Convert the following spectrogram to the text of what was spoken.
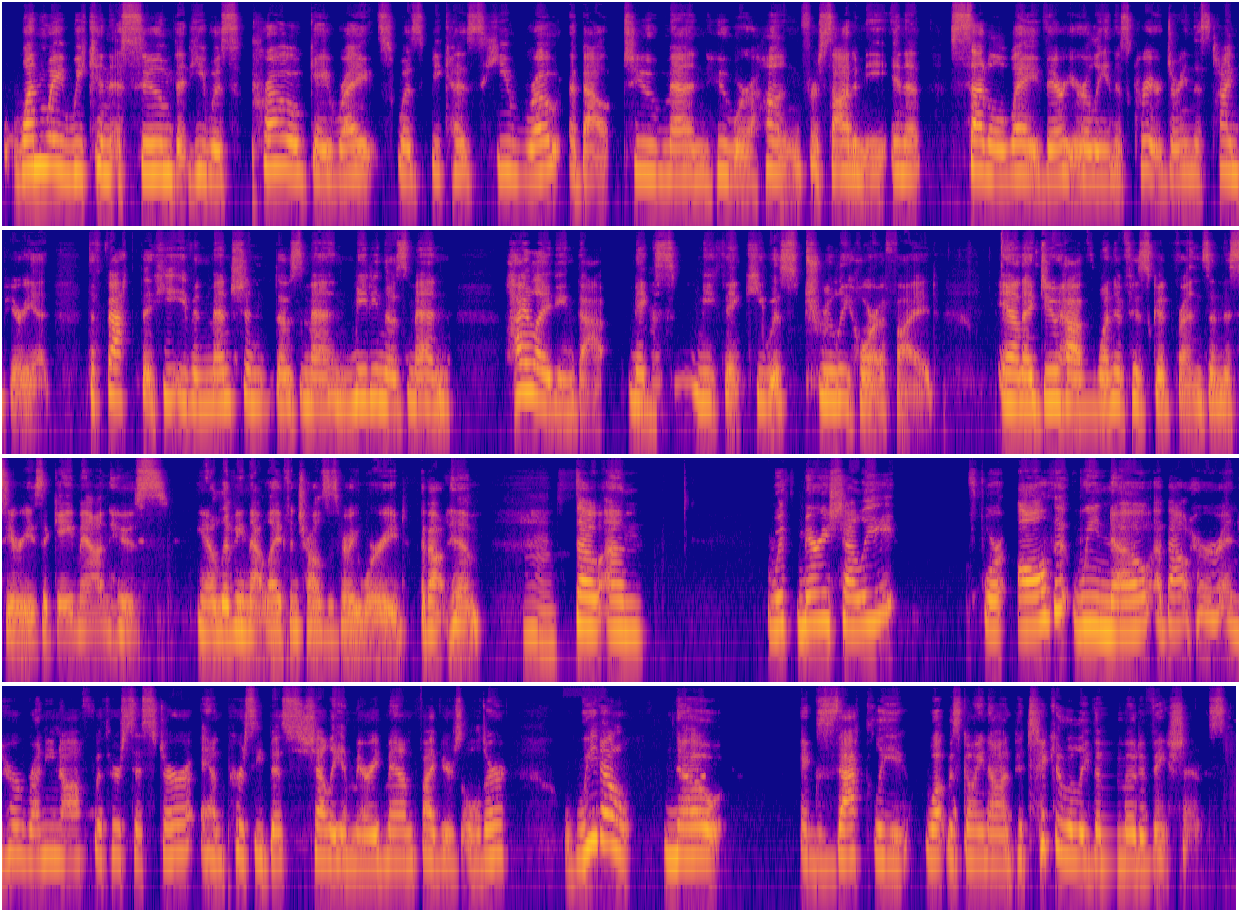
One way we can assume that he was pro gay rights was because he wrote about two men who were hung for sodomy in a subtle way very early in his career during this time period. The fact that he even mentioned those men, meeting those men, highlighting that makes mm-hmm. me think he was truly horrified and I do have one of his good friends in the series, a gay man who's, you know, living that life, and Charles is very worried about him. Mm. So, um, with Mary Shelley, for all that we know about her and her running off with her sister and Percy Bysshe Shelley, a married man five years older, we don't know exactly what was going on, particularly the motivations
